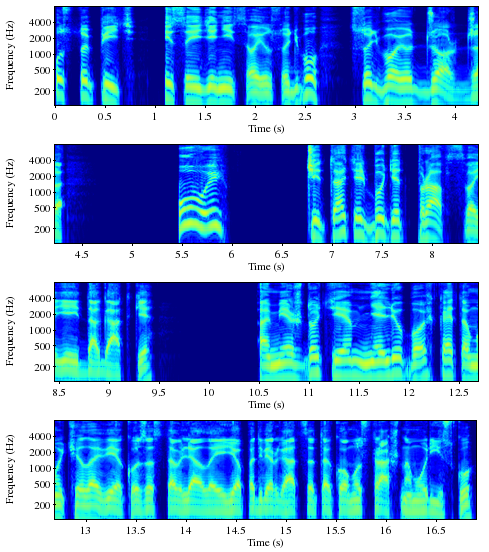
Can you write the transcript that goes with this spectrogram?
уступить и соединить свою судьбу с судьбою Джорджа. Увы, читатель будет прав в своей догадке. А между тем, не любовь к этому человеку заставляла ее подвергаться такому страшному риску.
